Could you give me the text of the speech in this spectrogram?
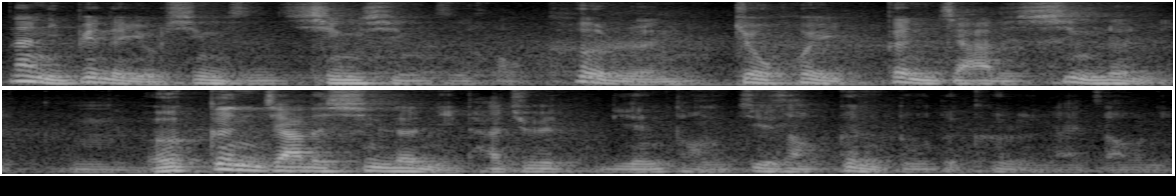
那你变得有信心信心之后，客人就会更加的信任你，嗯，而更加的信任你，他就会连同介绍更多的客人来找你，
